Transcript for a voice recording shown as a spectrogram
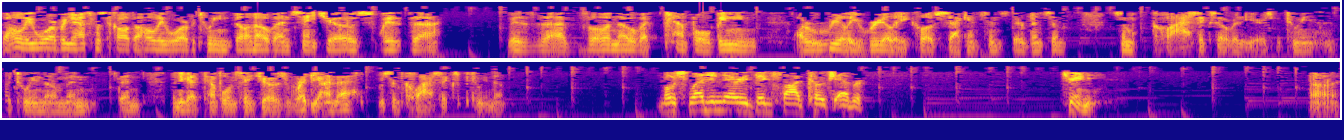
the Holy War, but you're not supposed to call it the Holy War between Villanova and St. Joe's with, uh, with, uh, Villanova Temple being a really, really close second since there have been some, some classics over the years between, between them. And then, then you got Temple and St. Joe's right behind that with some classics between them. Most legendary Big Five coach ever. Cheney. Uh,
